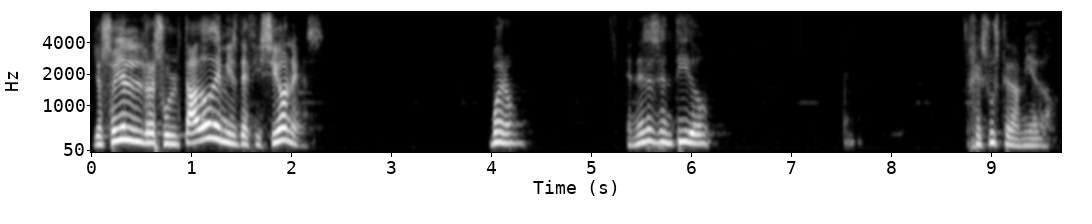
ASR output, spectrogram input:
Yo soy el resultado de mis decisiones. Bueno, en ese sentido, Jesús te da miedo.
